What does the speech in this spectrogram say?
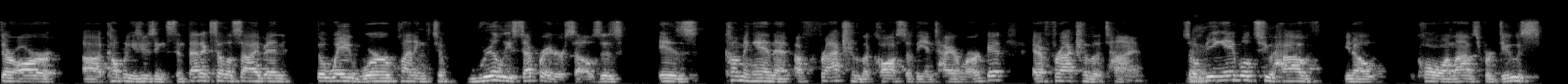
there are uh, companies using synthetic psilocybin. The way we're planning to really separate ourselves is is coming in at a fraction of the cost of the entire market at a fraction of the time. So right. being able to have, you know, Core One Labs produce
